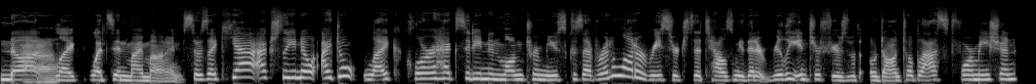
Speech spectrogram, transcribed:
not Yeah. like what's in my mind. So I was like, yeah, actually, you know, I don't like chlorhexidine in long term use because I've read a lot of research that tells me that it really interferes with odontoblast formation.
